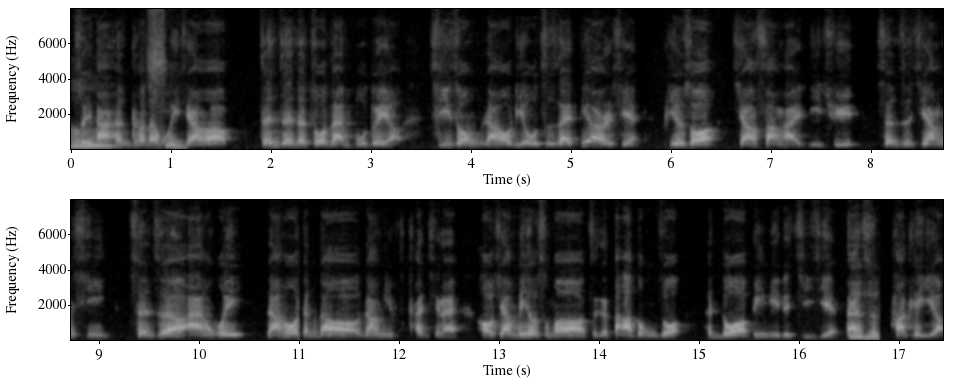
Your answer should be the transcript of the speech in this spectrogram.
所以他很可能会将啊真正的作战部队啊集中，然后留置在第二线，譬如说像上海地区，甚至江西，甚至安徽，然后等到让你看起来好像没有什么这个大动作，很多兵力的集结，但是他可以啊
